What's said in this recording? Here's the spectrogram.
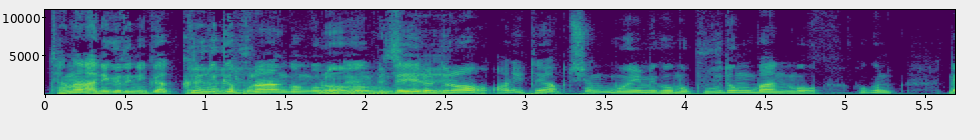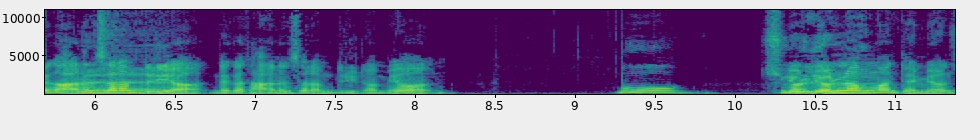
장난 아니거든요. 그러니까, 그러니까 네. 불안한 건 거거든. 그럼. 근데 그치. 예를 들어, 아니, 대학생 모임이고, 뭐, 부동반, 뭐, 혹은 내가 아는 그래. 사람들이야. 내가 다 아는 사람들이라면, 뭐, 연, 친구들 연락만 되면 뭐술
